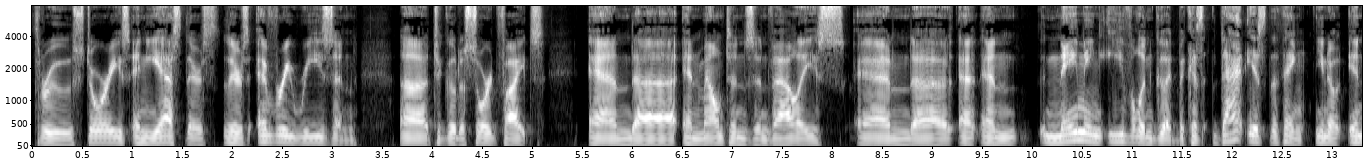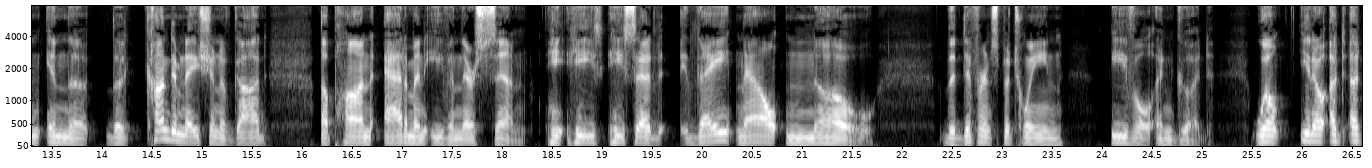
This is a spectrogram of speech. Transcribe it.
through stories. And yes, there's there's every reason uh, to go to sword fights and uh, and mountains and valleys and, uh, and, and naming evil and good because that is the thing. You know, in in the the condemnation of God upon Adam and Eve and their sin he he he said they now know the difference between evil and good. Well, you know, a, a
